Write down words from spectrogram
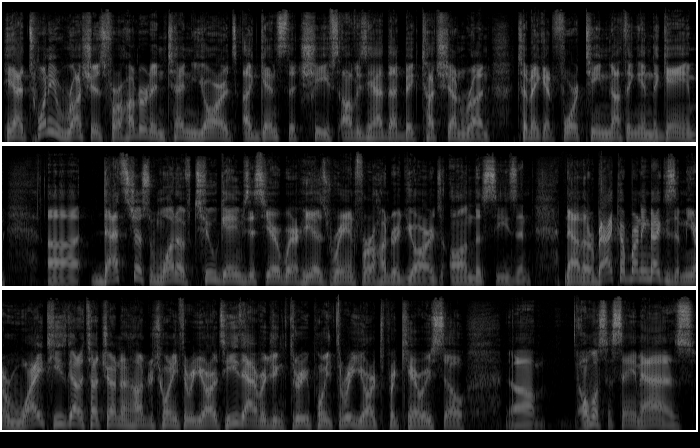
He had 20 rushes for 110 yards against the Chiefs. Obviously had that big touchdown run to make it 14 nothing in the game. Uh, that's just one of two games this year where he has ran for 100 yards on the season. Now, their backup running back is Zamir White. He's got a touchdown and 123 yards. He's averaging 3.3 yards per carry, so um, almost the same as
